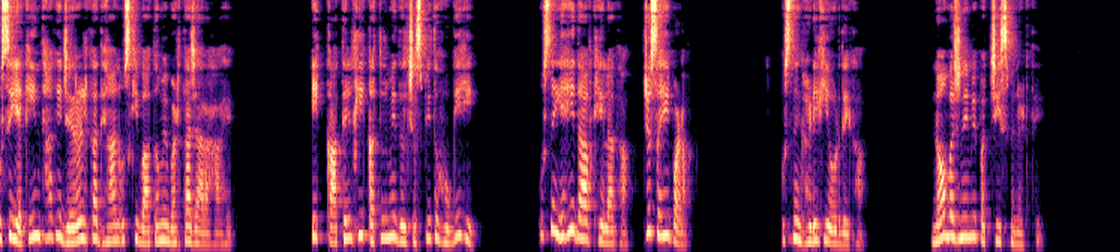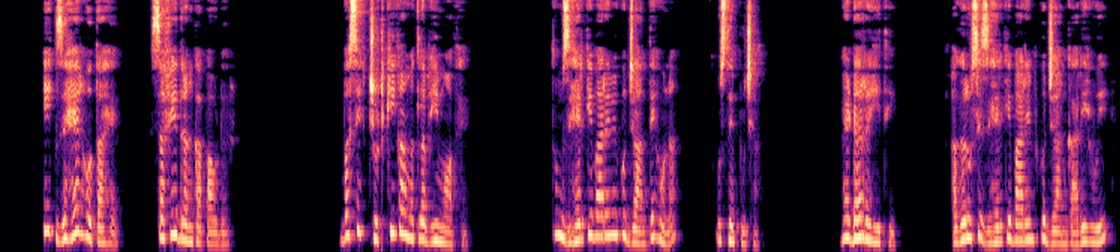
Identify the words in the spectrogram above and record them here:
उसे यकीन था कि जेरल्ड का ध्यान उसकी बातों में बढ़ता जा रहा है। एक कातिल की कत्ल में दिलचस्पी तो होगी ही। उसने यही दाव खेला था, जो सही पड़ा। उसने घड़ी की ओर देखा। नौ बजने में पच्चीस मिनट थे। एक जहर होता है, सफ़ेद रंग का पाउडर। बस एक चुटकी का मतलब ही मौत है। तुम जहर के बारे में कुछ जानते हो ना? उसने पूछा। वह डर रही थी। अगर उसे जहर के बारे में कुछ जानकारी हुई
